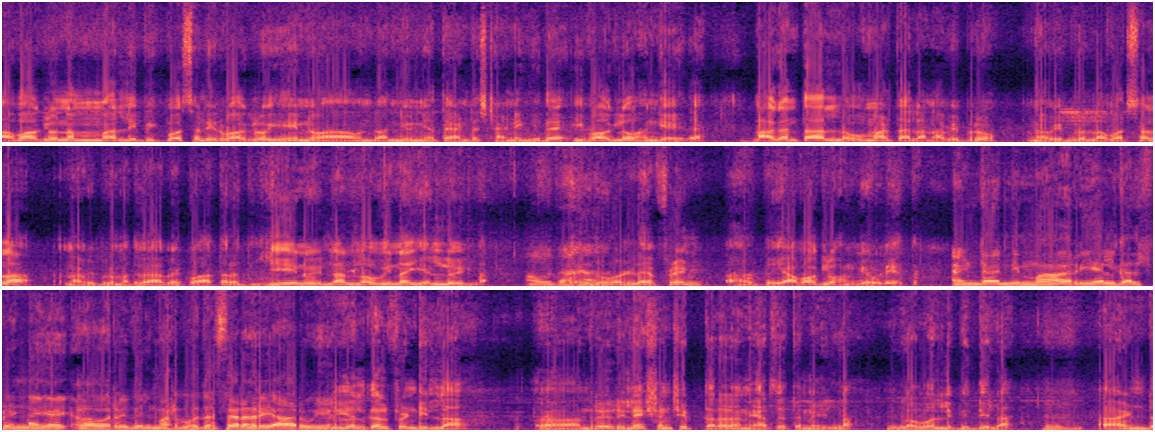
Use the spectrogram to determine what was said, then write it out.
ಅವಾಗ್ಲೂ ನಮ್ಮಲ್ಲಿ ಬಿಗ್ ಬಾಸ್ ಅಲ್ಲಿ ಇರುವಾಗ್ಲೂ ಏನು ಆ ಒಂದು ಅನ್ಯೂನ್ಯತೆ ಅಂಡರ್ಸ್ಟ್ಯಾಂಡಿಂಗ್ ಇದೆ. ಇವಾಗ್ಲೂ ಹಂಗೆ ಇದೆ. ಹಾಗಂತ ಲವ್ ಮಾಡ್ತಾ ಇಲ್ಲ ನಾವಿಬ್ರು. ನಾವಿಬ್ರು ಲವರ್ಸ್ ಅಲ್ಲ. ನಾವಿಬ್ರು ಮದುವೆ ಆಗಬೇಕು ಆ ತರದ್ ಏನು ಇಲ್ಲ. ಲವ್ ಇನ್ನ ಎಲ್ಲೂ ಇಲ್ಲ. ಹೌದಾ? ಒಂದು ಒಳ್ಳೆ ಫ್ರೆಂಡ್ ಅದು ಯಾವಾಗ್ಲೂ ಹಂಗೆ ಉಳಿಯುತ್ತೆ. ಅಂಡ್ ನಿಮ್ಮ ರಿಯಲ್ ಗರ್ಲ್ನ ರಿವೀಲ್ ಮಾಡ್ಬೋದಾ ಸರ್ ಅಂದ್ರೆ ಯಾರು ರಿಯಲ್ ಗರ್ಲ್ ಫ್ರೆಂಡ್ ಇಲ್ಲ. ಅಂದ್ರೆ ರಿಲೇಶನ್ಶಿಪ್ ತರ ನಾನು ಯಾರ ಜೊತೆನೂ ಇಲ್ಲ. ಲವ್ ಅಲ್ಲಿ ಬಿದ್ದಿಲ್ಲ ಅಂಡ್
